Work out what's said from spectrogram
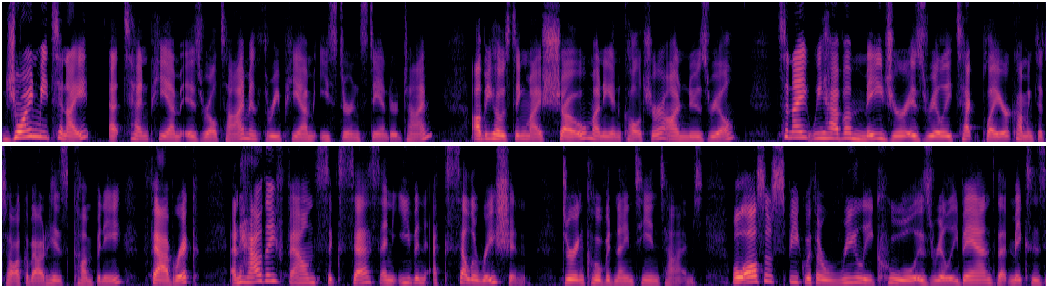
Join me tonight at 10 p.m. Israel time and 3 p.m. Eastern Standard Time. I'll be hosting my show, Money and Culture, on Newsreel. Tonight, we have a major Israeli tech player coming to talk about his company, Fabric, and how they found success and even acceleration during COVID 19 times. We'll also speak with a really cool Israeli band that mixes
